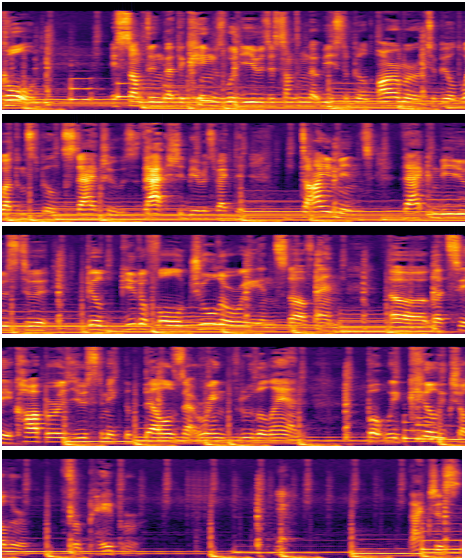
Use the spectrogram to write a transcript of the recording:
"Gold something that the kings would use. It's something that we used to build armor, to build weapons, to build statues. That should be respected. Diamonds that can be used to build beautiful jewelry and stuff. And uh, let's see, copper is used to make the bells that ring through the land. But we kill each other for paper." Yeah. that just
